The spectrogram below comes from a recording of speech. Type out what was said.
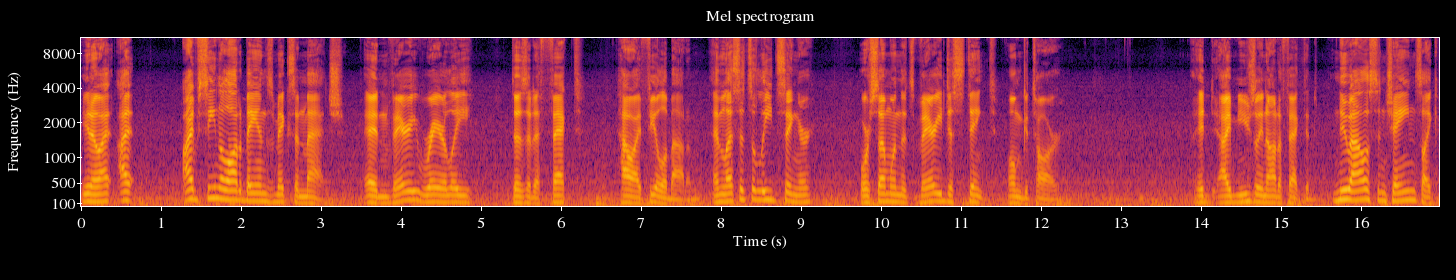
you know, I, I I've seen a lot of bands mix and match, and very rarely does it affect how I feel about them, unless it's a lead singer or someone that's very distinct on guitar. It, I'm usually not affected. New Alice in Chains, like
